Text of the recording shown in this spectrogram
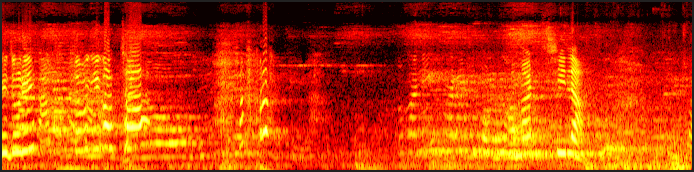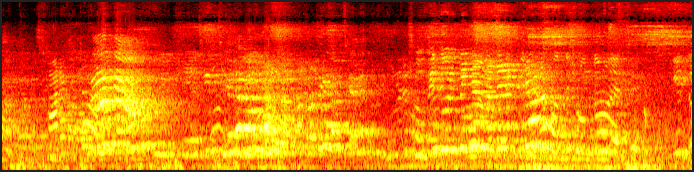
খিচুড়ি। আমার ছিলাম ছবি তুলবি না আমাদের একটা কত সুন্দর হয়েছে কিন্তু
